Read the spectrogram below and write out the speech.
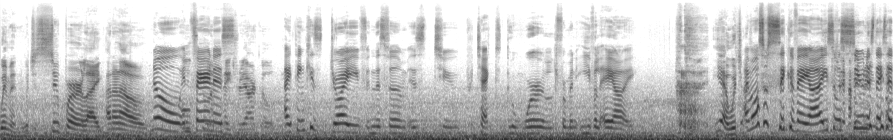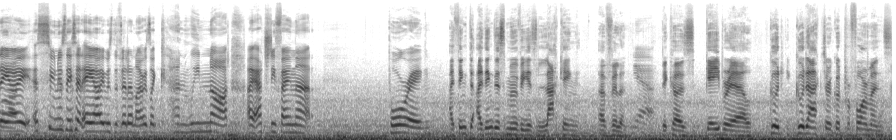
women, which is super like I don't know. No, in old school and fairness, patriarchal. I think his drive in this film is to protect the world from an evil AI. Yeah, which I'm also sick of AI, so as soon as they said AI, as soon as they said AI was the villain, I was like, can we not? I actually found that boring. I think th- I think this movie is lacking a villain. Yeah. Because Gabriel, good good actor, good performance,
